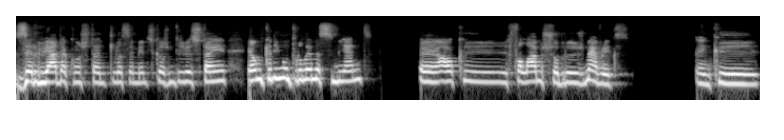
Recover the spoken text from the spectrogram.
zarulhada constante de lançamentos que eles muitas vezes têm. É um bocadinho um problema semelhante uh, ao que falámos sobre os Mavericks, em que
